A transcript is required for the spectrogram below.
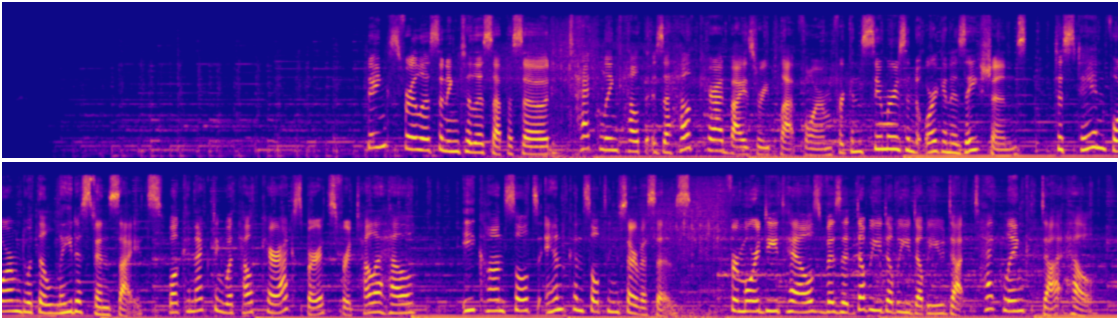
Thanks for listening to this episode. TechLink Health is a healthcare advisory platform for consumers and organizations to stay informed with the latest insights while connecting with healthcare experts for telehealth, e consults, and consulting services. For more details, visit www.techlink.health.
